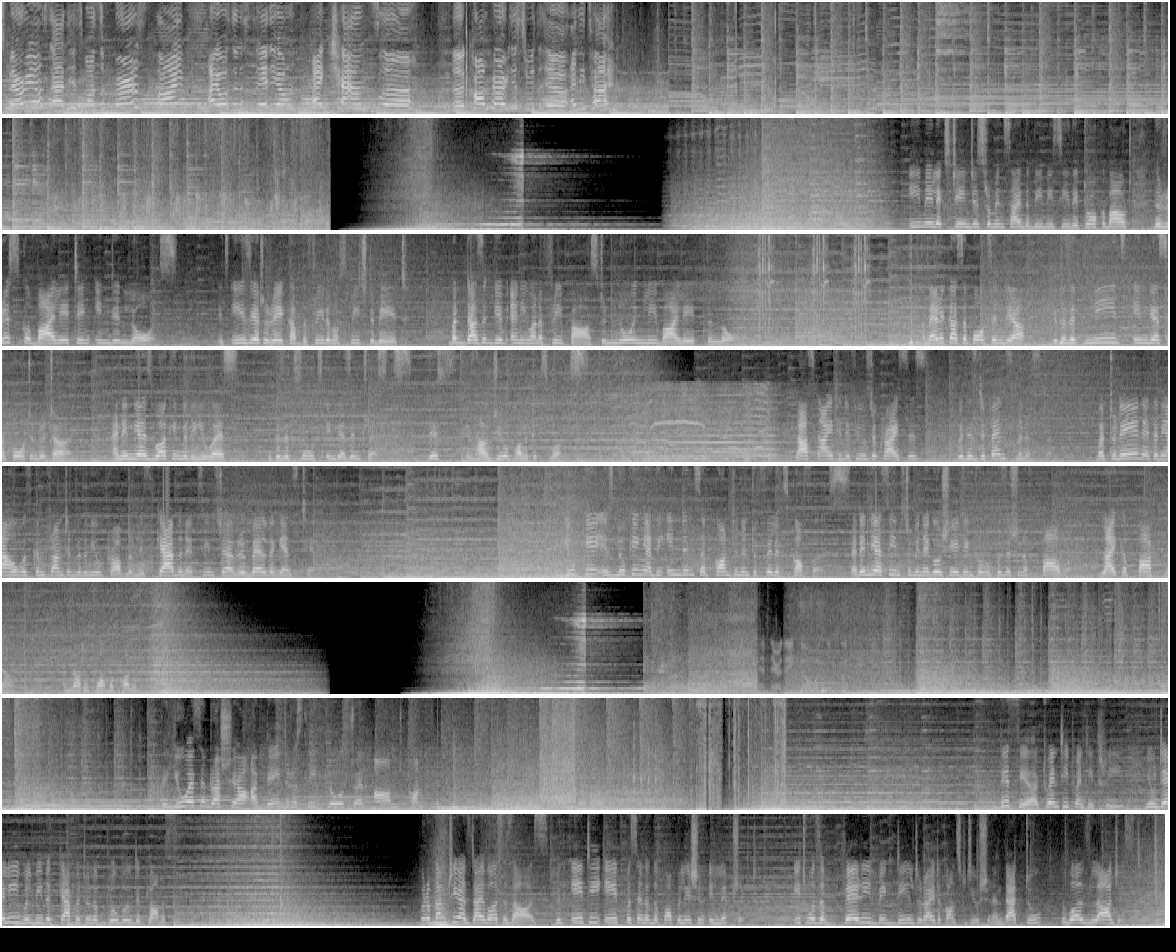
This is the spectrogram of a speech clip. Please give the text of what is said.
and it was the first time I was in a stadium. I can't uh, uh, compare this with uh, any time. Email exchanges from inside the BBC, they talk about the risk of violating Indian laws. It's easier to rake up the freedom of speech debate, but does it give anyone a free pass to knowingly violate the law? America supports India because it needs India's support in return. And India is working with the US because it suits India's interests. This is how geopolitics works. Last night, he diffused a crisis with his defense minister. But today, Netanyahu was confronted with a new problem. His cabinet seems to have rebelled against him. The UK is looking at the Indian subcontinent to fill its coffers. That India seems to be negotiating from a position of power, like a partner and not a former colony. The US and Russia are dangerously close to an armed conflict. This year, 2023, New Delhi will be the capital of global diplomacy. For a country as diverse as ours, with 88% of the population illiterate, it was a very big deal to write a constitution, and that too, the world's largest.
